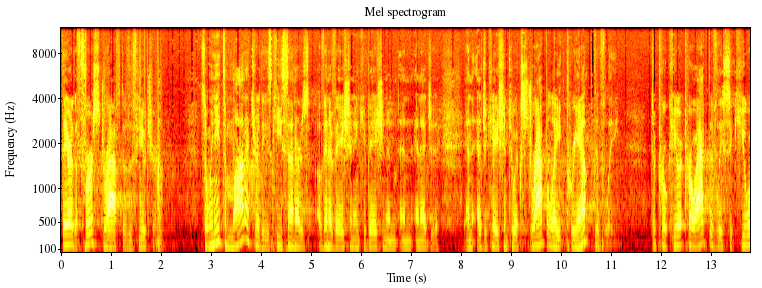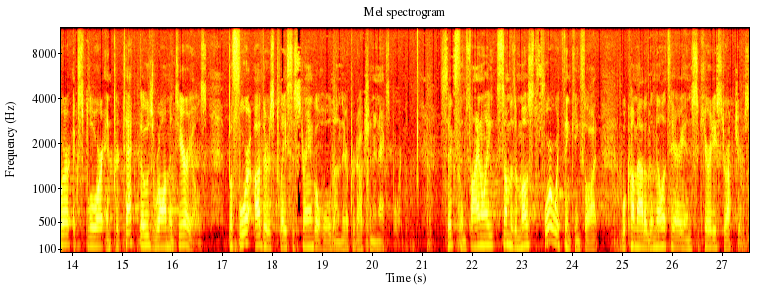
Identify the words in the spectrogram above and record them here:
They are the first draft of the future. So we need to monitor these key centers of innovation, incubation, and, and, and, edu and education to extrapolate preemptively, to procure, proactively secure, explore, and protect those raw materials before others place a stranglehold on their production and export. Sixth and finally, some of the most forward-thinking thought will come out of the military and security structures,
